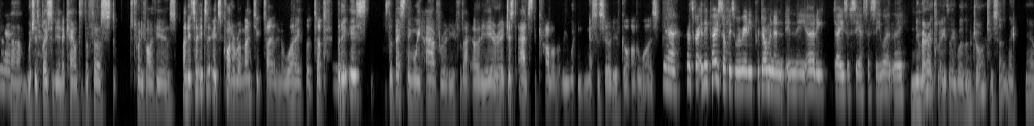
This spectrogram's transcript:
Yeah. Um, which is basically an account of the first 25 years, and it's a, it's a, it's quite a romantic tale in a way, but uh, but it is it's the best thing we have really for that early era. It just adds the colour that we wouldn't necessarily have got otherwise. Yeah, that's great. The post office were really predominant in the early days of CSSC, weren't they? Numerically, they were the majority, certainly. Yeah,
